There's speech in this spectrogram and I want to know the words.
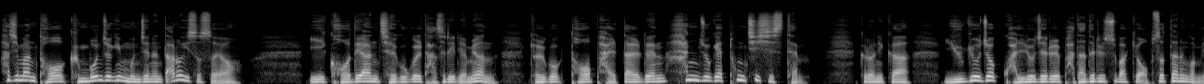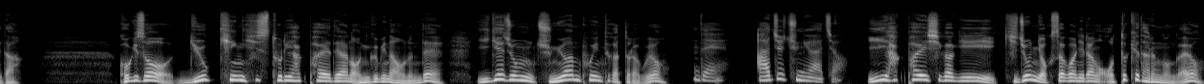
하지만 더 근본적인 문제는 따로 있었어요. 이 거대한 제국을 다스리려면 결국 더 발달된 한족의 통치 시스템, 그러니까 유교적 관료제를 받아들일 수밖에 없었다는 겁니다. 거기서 뉴킹 히스토리 학파에 대한 언급이 나오는데 이게 좀 중요한 포인트 같더라고요. 네, 아주 중요하죠. 이 학파의 시각이 기존 역사관이랑 어떻게 다른 건가요?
